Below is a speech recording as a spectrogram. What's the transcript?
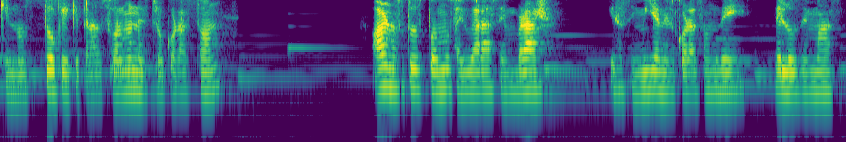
que nos toque, que transforme nuestro corazón, ahora nosotros podemos ayudar a sembrar esa semilla en el corazón de, de los demás.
